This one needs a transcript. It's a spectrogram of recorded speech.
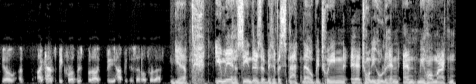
You know, I, I, can't speak for others, but I'd be happy to settle for that. Yeah. You may have seen there's a bit of a spat now between uh, Tony Holohan and Micheál Martin,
